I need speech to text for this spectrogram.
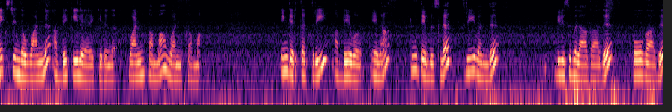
நெக்ஸ்ட் இந்த ஒன்னை அப்படியே கீழே இறக்கிடுங்க. ஒன் கம்மா ஒன் கம்மா இங்கே இருக்க த்ரீ அப்படியே வரும். ஏன்னா டூ டேபிள்ஸில் த்ரீ வந்து டிவிசிபிள் ஆகாது போகாது.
